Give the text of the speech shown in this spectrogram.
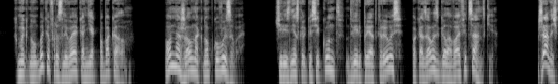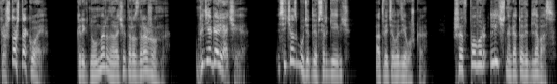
— хмыкнул Быков, разливая коньяк по бокалам. Он нажал на кнопку вызова. Через несколько секунд дверь приоткрылась, показалась голова официантки. «Жанночка, что ж такое?» — крикнул мэр нарочито раздраженно. «Где горячее?» «Сейчас будет, Лев Сергеевич», — ответила девушка. «Шеф-повар лично готовит для вас».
